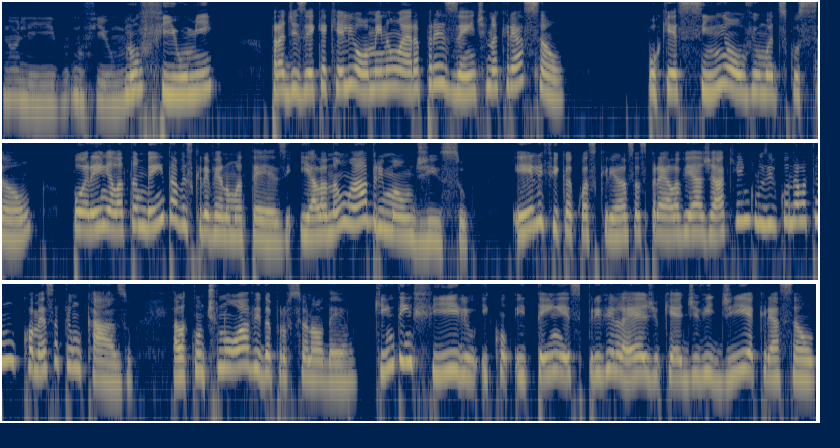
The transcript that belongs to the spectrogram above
no livro, no filme, no filme para dizer que aquele homem não era presente na criação. Porque sim, houve uma discussão, porém ela também estava escrevendo uma tese e ela não abre mão disso. Ele fica com as crianças para ela viajar, que é inclusive quando ela um, começa a ter um caso. Ela continuou a vida profissional dela. Quem tem filho e, e tem esse privilégio, que é dividir a criação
